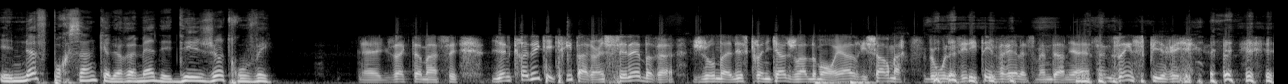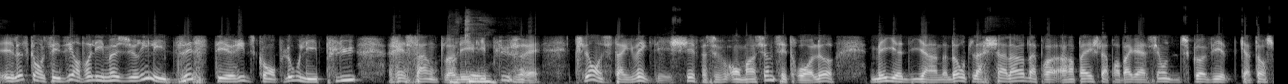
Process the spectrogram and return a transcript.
et 9% que le remède est déjà trouvé. Exactement. Il y a une chronique écrite par un célèbre journaliste chroniqueur du Journal de Montréal, Richard Martineau. La vérité est vraie la semaine dernière. Ça nous a inspiré. Et là, ce qu'on s'est dit, on va les mesurer les dix théories du complot les plus récentes, les, plus vraies. Puis là, on s'est arrivé avec des chiffres, parce qu'on mentionne ces trois-là, mais il y, en a d'autres. La chaleur empêche la propagation du COVID, 14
